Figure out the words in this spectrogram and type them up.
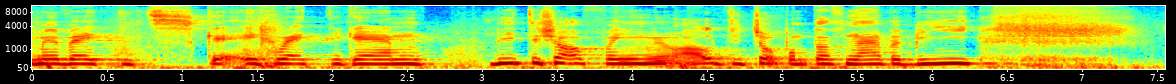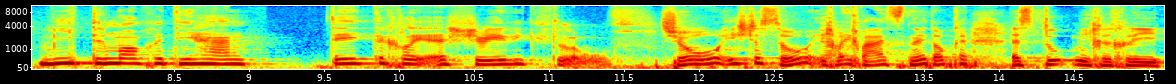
ich wette gerne weiterarbeiten in meinem alten Job und das nebenbei weitermachen, die haben dort ein, ein schwieriges Los. Schon, ist das so? Ich, ich weiß es nicht. Okay. Es tut mich ein bisschen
